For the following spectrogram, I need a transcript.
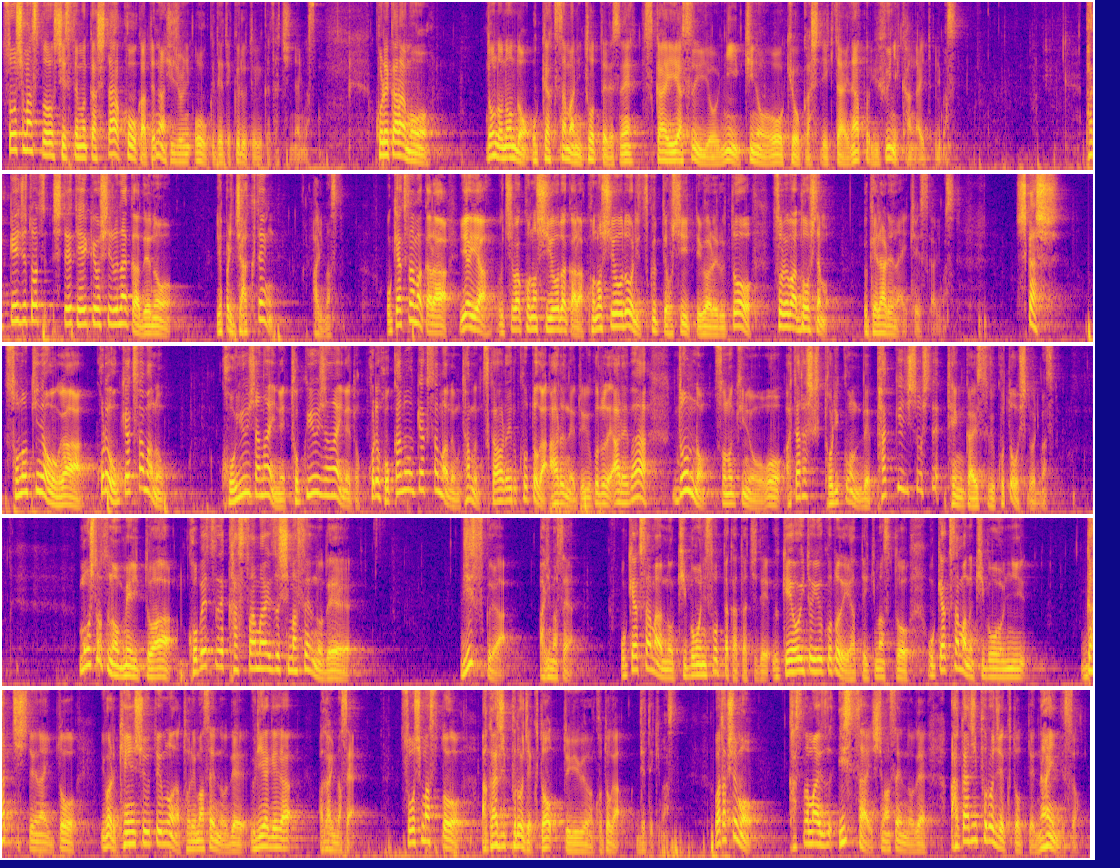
そうしますとシステム化した効果というのは非常に多く出てくるという形になります。これからもどんどんどんどんお客様にとってですね、使いやすいように機能を強化していきたいなというふうに考えております。パッケージとして提供している中での、やっぱり弱点あります。お客様から、いやいや、うちはこの仕様だから、この仕様通り作ってほしいって言われると、それはどうしても受けられないケースがあります。しかし、その機能が、これお客様の固有じゃないね、特有じゃないねと、これ他のお客様でも多分使われることがあるねということであれば、どんどんその機能を新しく取り込んでパッケージとして展開することをしております。もう一つのメリットは、個別でカスタマイズしませんので、リスクがありません。お客様の希望に沿った形で請負ということでやっていきますと、お客様の希望に合致してないと、いわゆる研修というものが取れませんので、売り上げが上がりません。そうしますと、赤字プロジェクトというようなことが出てきます。私もカスタマイズ一切しませんので、赤字プロジェクトってないんですよ。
